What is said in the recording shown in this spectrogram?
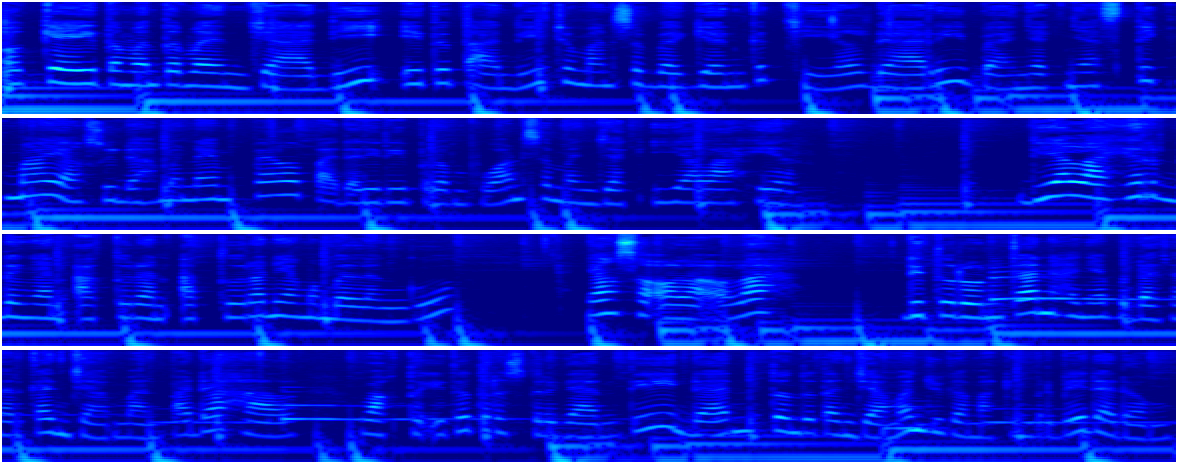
Oke teman-teman, jadi itu tadi cuman sebagian kecil dari banyaknya stigma yang sudah menempel pada diri perempuan semenjak ia lahir. Dia lahir dengan aturan-aturan yang membelenggu, yang seolah-olah diturunkan hanya berdasarkan zaman, padahal waktu itu terus berganti dan tuntutan zaman juga makin berbeda dong.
